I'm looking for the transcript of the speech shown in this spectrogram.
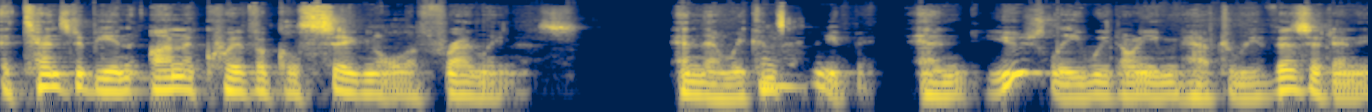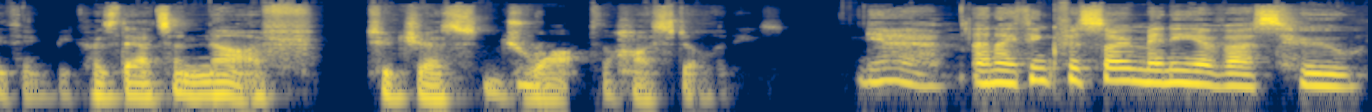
it tends to be an unequivocal signal of friendliness. And then we can mm. sleep. And usually we don't even have to revisit anything because that's enough to just drop the hostilities. Yeah. And I think for so many of us who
